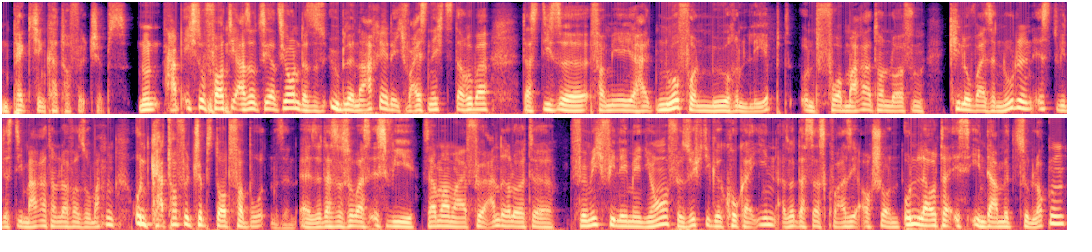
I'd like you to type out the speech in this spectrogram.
ein Päckchen Kartoffelchips. Nun habe ich sofort die Assoziation, das ist üble Nachrede, ich weiß nichts darüber, dass diese Familie halt nur von Möhren lebt und vor Marathonläufen kiloweise Nudeln isst, wie das die Marathonläufer so machen und Kartoffelchips dort verboten sind. Also dass es sowas ist wie, sagen wir mal, für andere Leute, für mich Filet Mignon, für Süchtige Kokain, also dass das quasi auch schon unlauter ist, ihn damit zu locken.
